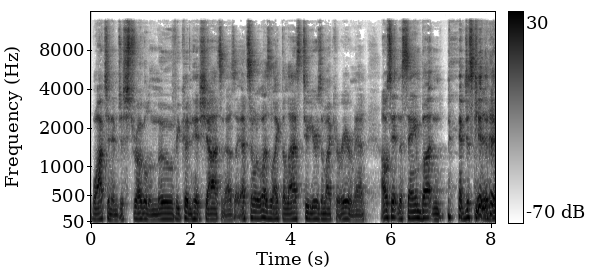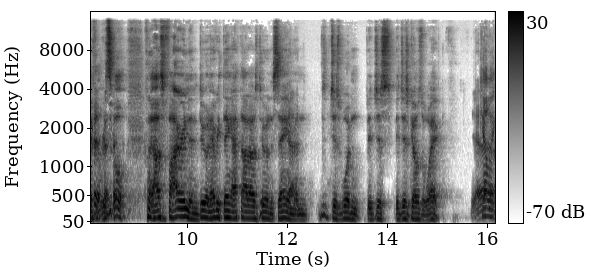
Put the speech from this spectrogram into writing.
watching him just struggle to move. He couldn't hit shots. And I was like, that's what it was like the last two years of my career, man. I was hitting the same button and just getting a different result. Like I was firing and doing everything I thought I was doing the same yeah. and it just wouldn't, it just, it just goes away. Yeah. Kelly,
